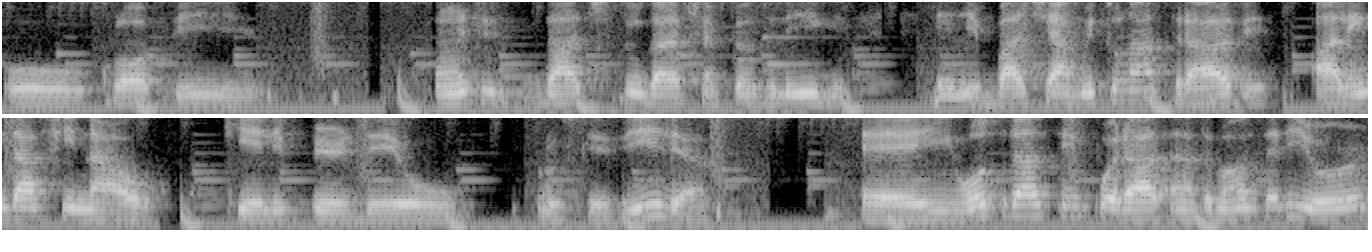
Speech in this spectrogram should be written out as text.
O Klopp, antes da da Champions League, ele batia muito na trave. Além da final que ele perdeu pro Sevilha, é, em outra temporada, na temporada anterior,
